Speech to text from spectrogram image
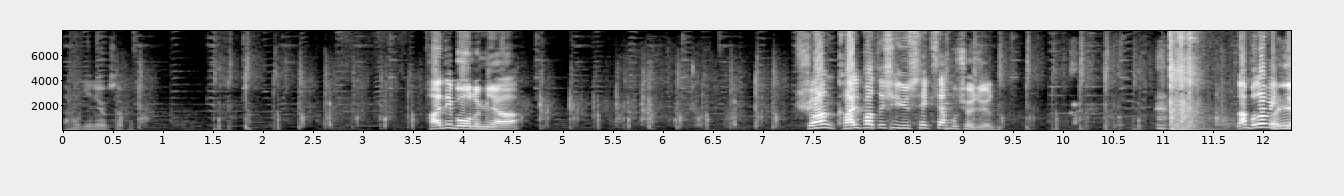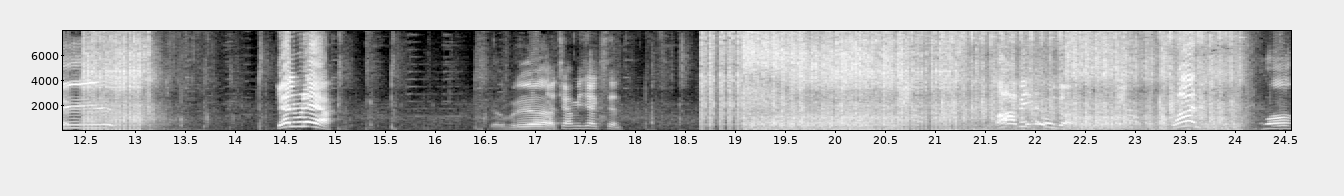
Aha geliyor bu sefer. Hadi be oğlum ya. Şu an kalp atışı 180 bu çocuğun. Lan bu da. Ay. Gel buraya. Gel buraya. Kaçamayacaksın. Aa beni vurdu. Lan! Aa,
